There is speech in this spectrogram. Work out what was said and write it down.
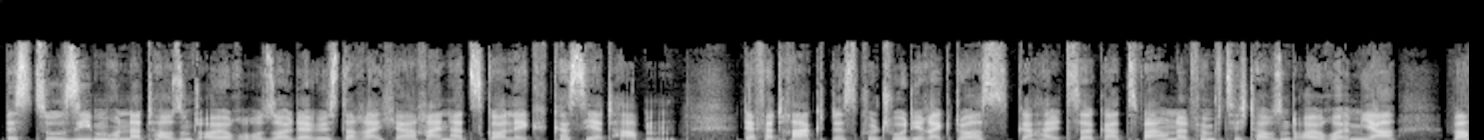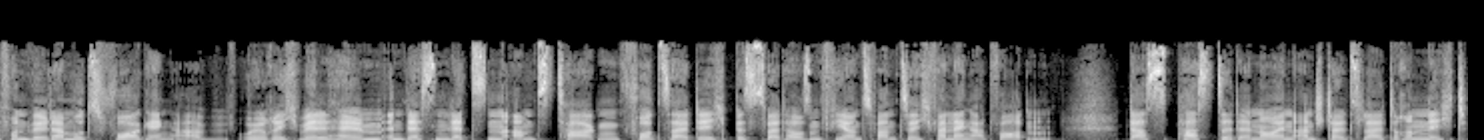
Bis zu 700.000 Euro soll der Österreicher Reinhard Skolik kassiert haben. Der Vertrag des Kulturdirektors, Gehalt ca. 250.000 Euro im Jahr, war von Wildermuths Vorgänger Ulrich Wilhelm in dessen letzten Amtstagen vorzeitig bis 2024 verlängert worden. Das passte der neuen Anstaltsleiterin nicht.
